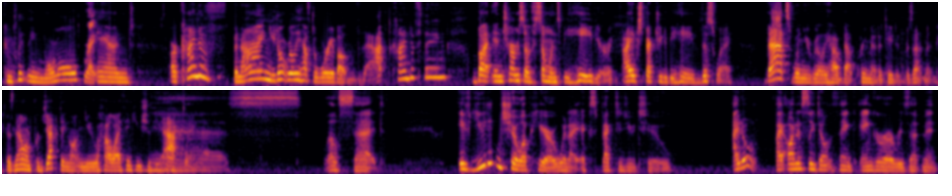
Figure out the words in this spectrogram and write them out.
completely normal Right. and are kind of benign. You don't really have to worry about that kind of thing. But in terms of someone's behavior, I expect you to behave this way. That's when you really have that premeditated resentment because now I'm projecting on you how I think you should be acting. Yes. Well said. If you didn't show up here when I expected you to, I don't, I honestly don't think anger or resentment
